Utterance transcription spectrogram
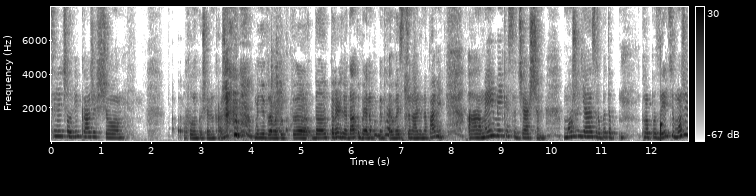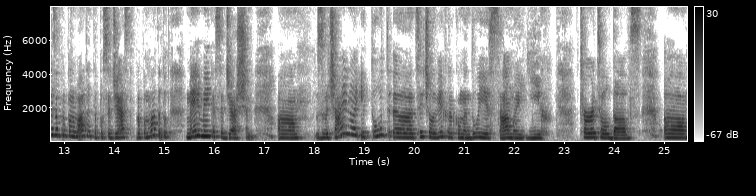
цей чоловік каже, що. Хвилинку, що він каже. Мені треба тут е, да, переглядати, бо я не пам'ятаю весь сценарій на пам'ять. Uh, may I make a suggestion? Можу я зробити пропозицію? Можу я запропонувати, типу suggest, пропонувати тут may I make a suggestion. Uh, звичайно, і тут е, цей чоловік рекомендує саме їх turtle doves. Uh,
